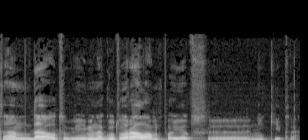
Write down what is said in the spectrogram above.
Там, да, вот именно гутуралом поет э, Никита.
